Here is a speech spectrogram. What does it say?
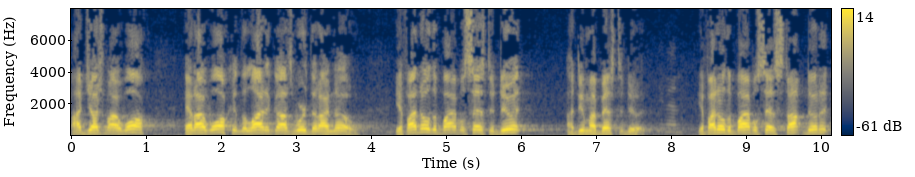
I judge my walk and I walk in the light of God's word that I know. If I know the Bible says to do it, I do my best to do it. Amen. If I know the Bible says stop doing it,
